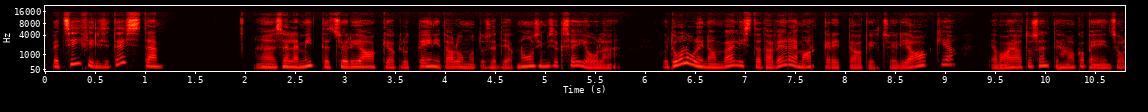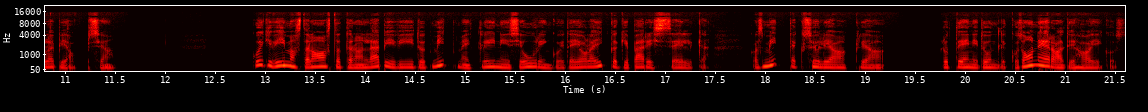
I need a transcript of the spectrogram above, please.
spetsiifilisi teste äh, selle mittetsöliaakia gluteenitalumatuse diagnoosimiseks ei ole kuid oluline on välistada veremarkerite abil tsöliaakia ja vajadusel teha ka peensoole biopsia. kuigi viimastel aastatel on läbi viidud mitmeid kliinilisi uuringuid, ei ole ikkagi päris selge, kas mitteksöliaakria gluteenitundlikkus on eraldi haigus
